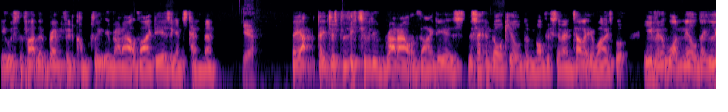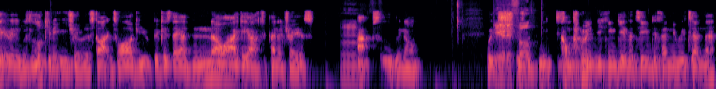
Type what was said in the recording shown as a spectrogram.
It was the fact that Brentford completely ran out of ideas against ten men. Yeah, they they just literally ran out of ideas. The second goal killed them, obviously mentality wise, but even at one 0 they literally was looking at each other, starting to argue because they had no idea how to penetrate us. Mm. Absolutely none which Beautiful. is the compliment you can give a team defending with 10 there.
